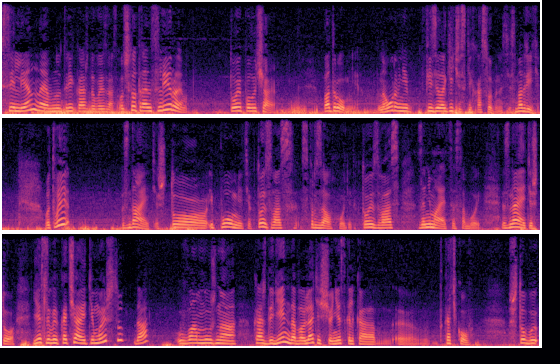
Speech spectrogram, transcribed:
Вселенная внутри каждого из нас. Вот что транслируем, то и получаем. Подробнее, на уровне физиологических особенностей. Смотрите, вот вы знаете, что и помните, кто из вас в спортзал ходит, кто из вас занимается собой. Знаете, что если вы качаете мышцу, да, вам нужно каждый день добавлять еще несколько э, качков, чтобы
